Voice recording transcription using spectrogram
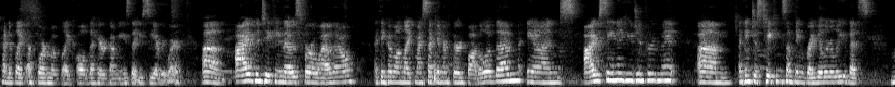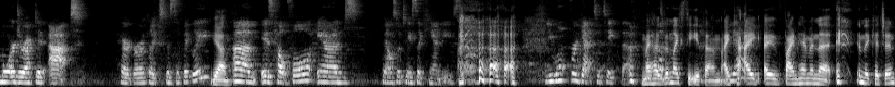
kind of like a form of like all the hair gummies that you see everywhere. Um, I've been taking those for a while now. I think I'm on like my second or third bottle of them, and I've seen a huge improvement. Um, I think just taking something regularly that's more directed at hair growth, like specifically, Yeah. um, is helpful. And they also taste like candy, so you won't forget to take them. My husband likes to eat them. I, ca- Yeah. I I find him in the in the kitchen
